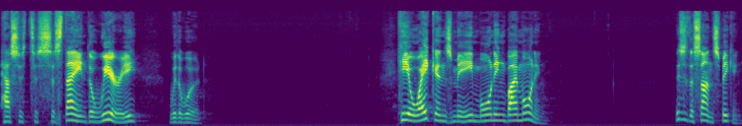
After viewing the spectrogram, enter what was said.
how to sustain the weary with a word. He awakens me morning by morning. This is the Son speaking.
